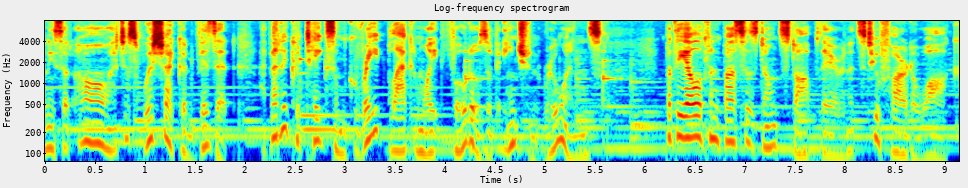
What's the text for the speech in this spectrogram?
Bunny said, Oh, I just wish I could visit. I bet I could take some great black and white photos of ancient ruins. But the elephant buses don't stop there, and it's too far to walk.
